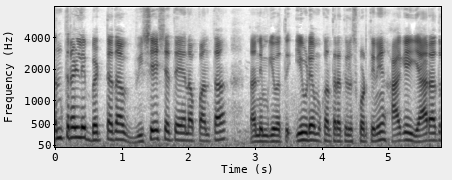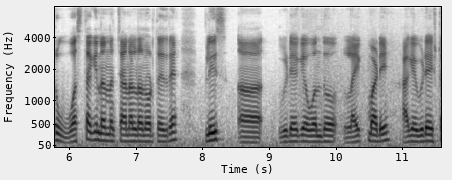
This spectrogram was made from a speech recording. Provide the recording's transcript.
ಅಂತರಳ್ಳಿ ಬೆಟ್ಟದ ವಿಶೇಷತೆ ಏನಪ್ಪ ಅಂತ ನಾನು ನಿಮ್ಗೆ ಇವತ್ತು ಈ ವಿಡಿಯೋ ಮುಖಾಂತರ ತಿಳಿಸ್ಕೊಡ್ತೀನಿ. ಹಾಗೆ ಯಾರಾದರೂ ಹೊಸದಾಗಿ ನನ್ನ ಚಾನಲ್ನ ನೋಡ್ತಾ ಇದ್ದರೆ ಪ್ಲೀಸ್ ವಿಡಿಯೋಗೆ ಒಂದು ಲೈಕ್ ಮಾಡಿ, ಹಾಗೆ ವಿಡಿಯೋ ಇಷ್ಟ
